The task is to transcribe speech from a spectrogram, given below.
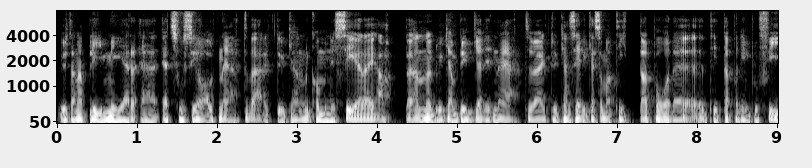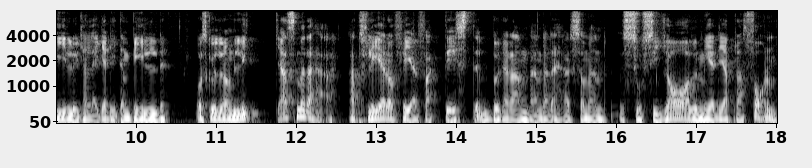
Utan att bli mer ett socialt nätverk. Du kan kommunicera i appen, du kan bygga ditt nätverk, du kan se vilka som har tittat på det, titta på din profil, du kan lägga dit en bild. Och skulle de lyckas med det här, att fler och fler faktiskt börjar använda det här som en social mediaplattform,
